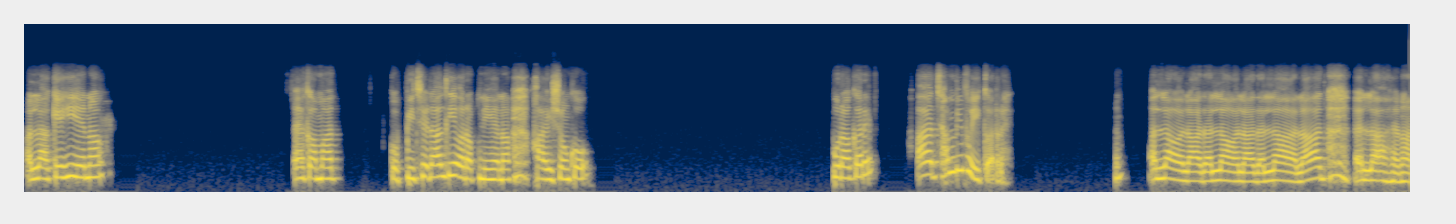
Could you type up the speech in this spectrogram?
اللہ کے ہی، ہے نا، احکامات کو پیچھے ڈال دیا اور اپنی، ہے نا، خواہشوں کو پورا کرے۔ آج ہم بھی وہی کر رہے اللہ اولاد اللہ اولاد اللہ اولاد، اللہ، ہے نا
